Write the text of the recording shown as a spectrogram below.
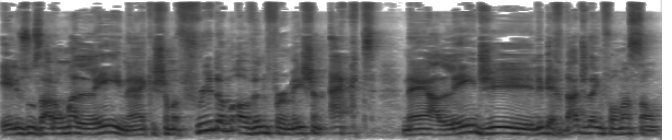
eles usaram uma lei né, que chama Freedom of Information Act, né, a lei de liberdade da informação.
